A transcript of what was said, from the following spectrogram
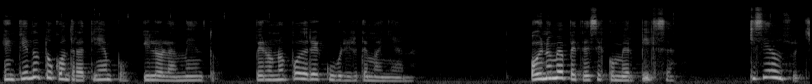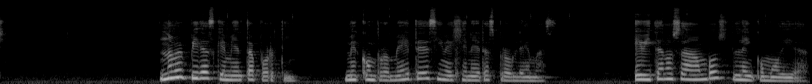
Entiendo tu contratiempo y lo lamento, pero no podré cubrirte mañana. Hoy no me apetece comer pizza. Quisiera un sushi. No me pidas que mienta por ti. Me comprometes y me generas problemas. Evítanos a ambos la incomodidad.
